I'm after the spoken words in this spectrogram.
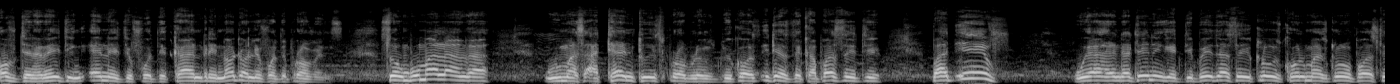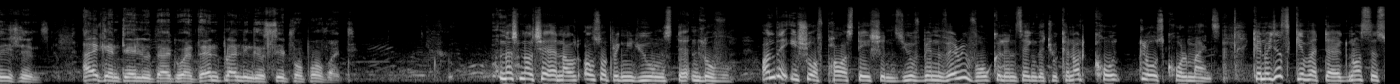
of generating energy for the country, not only for the province. So, Mpumalanga, we must attend to its problems because it has the capacity. But if we are entertaining a debate that say close coal mines, close power stations, I can tell you that we're then planting a seed for poverty. National Chair, and I'll also bring in you, Mr. Ndlovu. On the issue of power stations, you've been very vocal in saying that you cannot co- close coal mines. Can you just give a diagnosis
